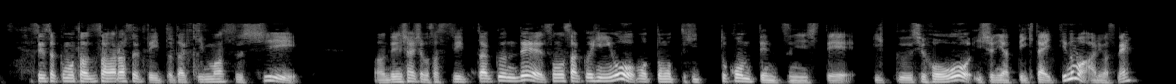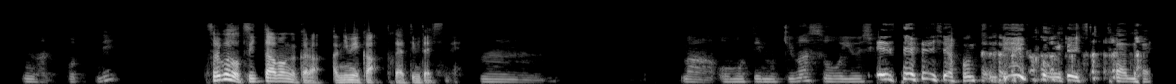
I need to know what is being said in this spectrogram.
う、制作も携わらせていただきますし、あの電子配信をさせていただくんで、その作品をもっともっとヒットコンテンツにしていく手法を一緒にやっていきたいっていうのもありますね。なるほどね。それこそツイッター漫画からアニメ化とかやってみたいですね。うん。まあ、表向きはそういうしえ、いや、本当に、これしかない。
